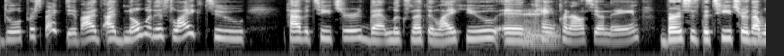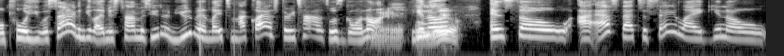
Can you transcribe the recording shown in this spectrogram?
dual perspective. I, I know what it's like to have a teacher that looks nothing like you and can't Mm. pronounce your name versus the teacher that will pull you aside and be like, Miss Thomas, you'd have been late to my class three times. What's going on? Yeah, you know? real. And so I asked that to say, like, you know,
